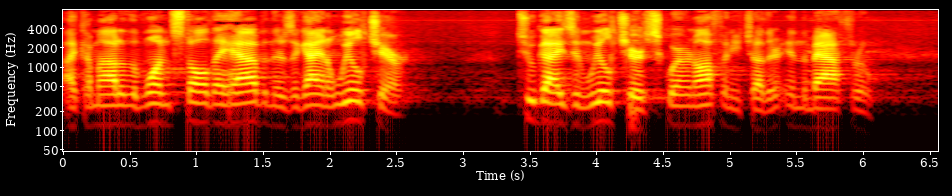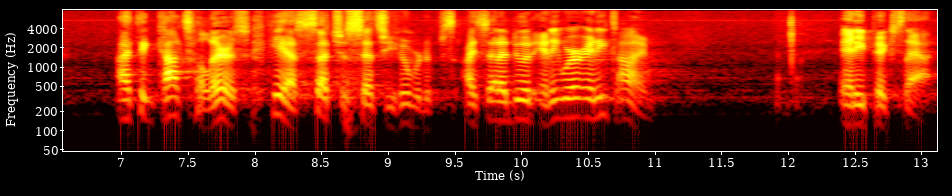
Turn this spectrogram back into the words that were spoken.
I come out of the one stall they have, and there's a guy in a wheelchair. Two guys in wheelchairs squaring off on each other in the bathroom. I think God's hilarious. He has such a sense of humor. I said I'd do it anywhere, anytime. And he picks that.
